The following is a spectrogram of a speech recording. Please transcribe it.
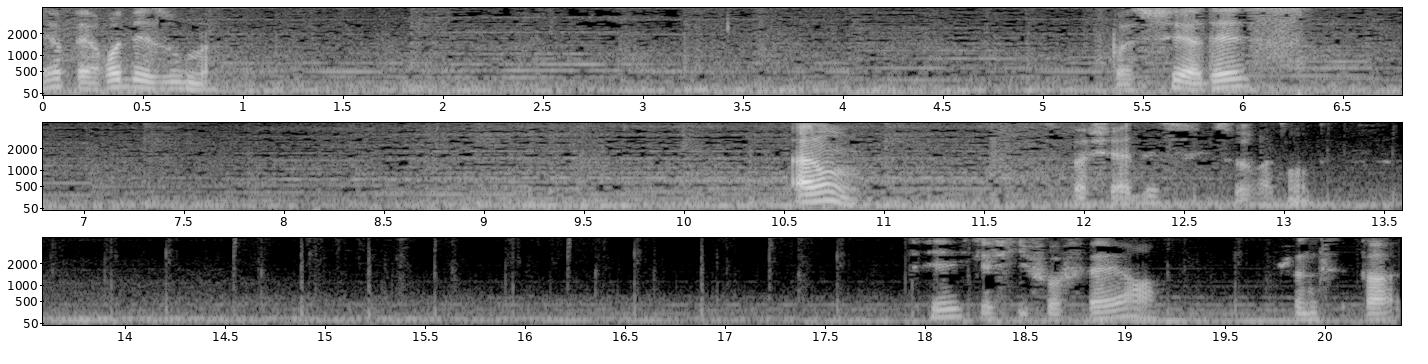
Et hop, elle redézoome. On passe chez Hades. Ah non C'est pas chez Hades, je raconte Et qu'est-ce qu'il faut faire? Je ne sais pas.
